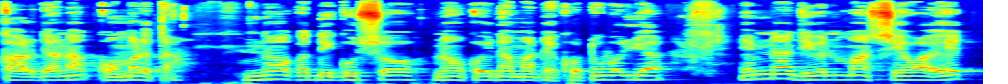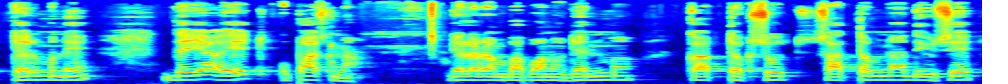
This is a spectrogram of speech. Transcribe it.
કાળજાના કોમળ હતા. ન કદી ગુસ્સો, ન કોઈના માટે ખોટું બોલ્યા. એમના જીવનમાં સેવા એ જ, ધર્મને દયા એ જ ઉપાસના. જલારામ બાપાનો જન્મ કારતક સુદ સાતમના દિવસે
